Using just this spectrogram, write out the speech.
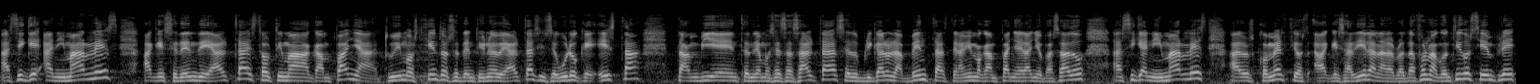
Así que animarles a que se den de alta esta última campaña tuvimos 179 altas y seguro que esta también tendremos esas altas. Se duplicaron las ventas de la misma campaña del año pasado, así que animarles a los comercios a que se adhieran a la plataforma Contigo Siempre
